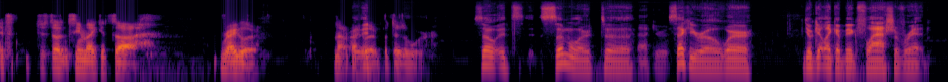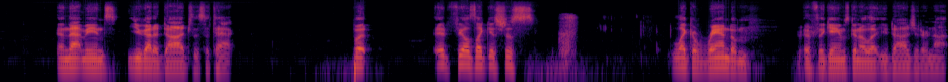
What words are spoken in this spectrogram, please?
it's just doesn't seem like it's uh regular. Not Well, it- regular, but there's a word. So it's similar to Accurate. Sekiro, where you'll get like a big flash of red, and that means you got to dodge this attack. But it feels like it's just like a random if the game's gonna let you dodge it or not.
